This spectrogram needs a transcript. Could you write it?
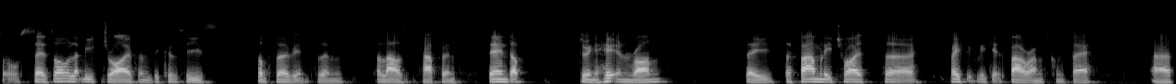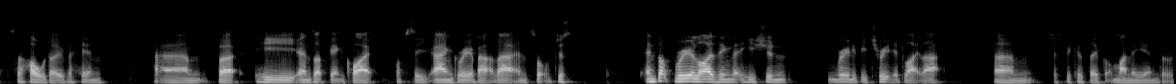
sort of says, "Oh, let me drive," and because he's subservient to them, allows it to happen. They end up doing a hit and run. They the family tries to basically gets Balaram to confess uh, to hold over him, um, but he ends up getting quite obviously angry about that and sort of just ends up realizing that he shouldn't really be treated like that um, just because they've got money and a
